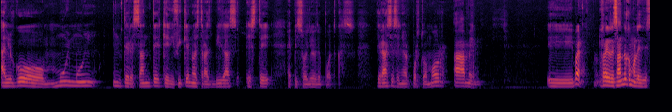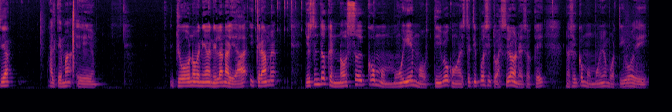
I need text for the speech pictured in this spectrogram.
algo muy, muy interesante que edifique nuestras vidas este episodio de podcast. Gracias, Señor, por tu amor. Amén. Y bueno, regresando, como les decía, al tema, eh, yo no venía a venir la Navidad y créanme, yo siento que no soy como muy emotivo con este tipo de situaciones, ¿ok? No soy como muy emotivo de,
